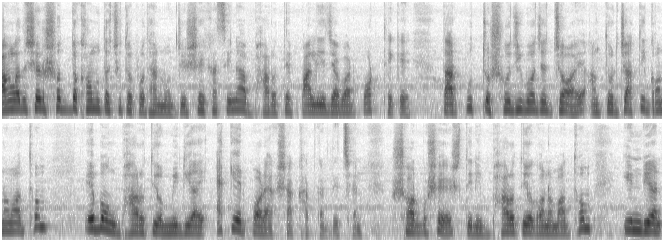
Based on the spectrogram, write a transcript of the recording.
বাংলাদেশের সদ্য ক্ষমতাচ্যুত প্রধানমন্ত্রী শেখ হাসিনা ভারতে পালিয়ে যাওয়ার পর থেকে তার পুত্র সজীবজের জয়, আন্তর্জাতিক গণমাধ্যম এবং ভারতীয় মিডিয়ায় একের পর এক সাক্ষাৎকার দিচ্ছেন। সর্বশেষ তিনি ভারতীয় গণমাধ্যম ইন্ডিয়ান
